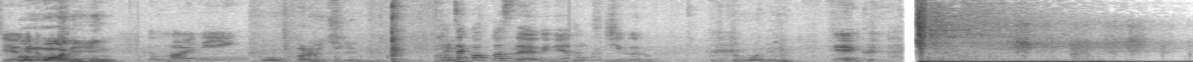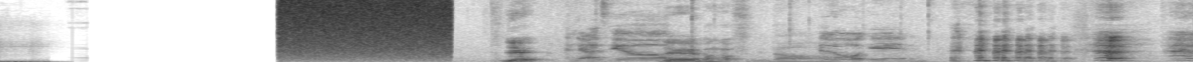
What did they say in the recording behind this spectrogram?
Good morning good morning. 오 발음이 지겠는데 살짝 꺾었어요 그냥 한국식으로. Good morning 네, 그. 예, 안녕하세요. 네 반갑습니다 hello again.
